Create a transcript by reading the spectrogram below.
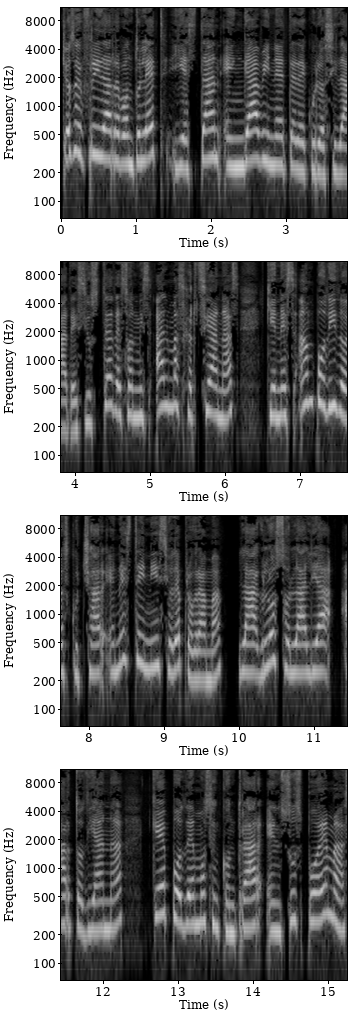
Yo soy Frida Rebontulet y están en Gabinete de Curiosidades y ustedes son mis almas hercianas quienes han podido escuchar en este inicio de programa la glosolalia artodiana que podemos encontrar en sus poemas,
